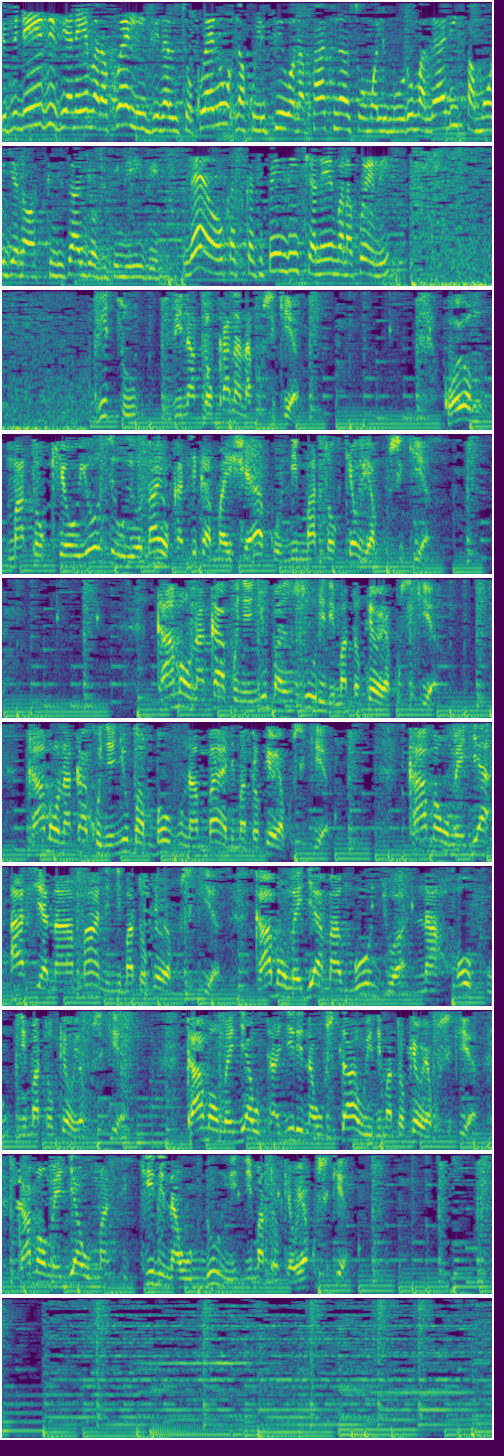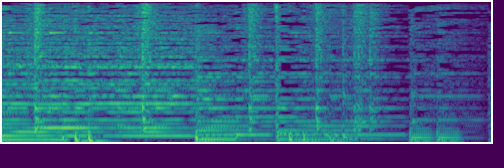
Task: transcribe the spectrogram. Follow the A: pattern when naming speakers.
A: vipindi hivi vya neema na kweli vinaletwa kwenu na kulipiwa na ptns wa mwalimu huruma gadi pamoja na wasikilizaji wa vipindi hivi. Leo katika kipindi cha neema na kweli
B: vitu vinatokana na kusikia. Kwa hiyo matokeo yote ulionayo katika maisha yako ni matokeo ya kusikia. Kama unakaa kwenye nyumba nzuri ni matokeo ya kusikia. Kama unakaa kwenye nyumba mbovu na mbaya ni matokeo ya kusikia kama umejaa afya na amani ni matokeo ya kusikia. Kama umejaa magonjwa na hofu ni matokeo ya kusikia. Kama umejaa utajiri na ustawi ni matokeo ya kusikia. Kama umejaa umasikini na uduni ni matokeo ya kusikia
